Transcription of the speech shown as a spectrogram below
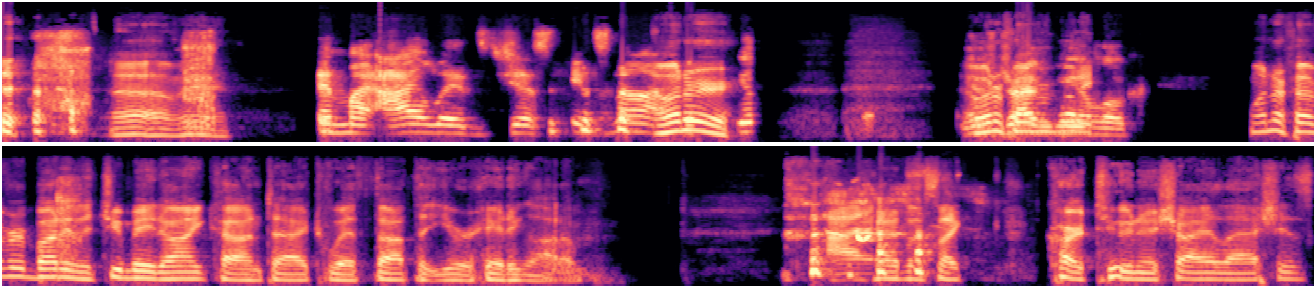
oh man. And my eyelids just it's not I wonder- I wonder if driving me a everybody wonder if everybody that you made eye contact with thought that you were hitting on them I- had those like cartoonish eyelashes.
